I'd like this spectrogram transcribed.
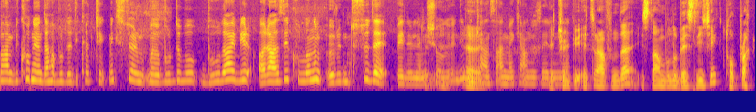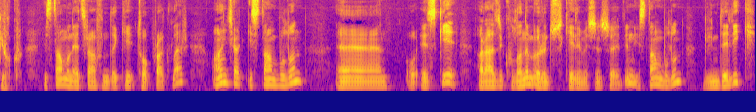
ben bir konuya daha burada dikkat çekmek istiyorum. Ee, burada bu buğday bir arazi kullanım örüntüsü de belirlemiş oluyor değil mi evet. kentsel mekan üzerinde? E çünkü etrafında İstanbul'u besleyecek toprak yok. İstanbul'un etrafındaki topraklar ancak İstanbul'un e, o eski arazi kullanım örüntüsü kelimesini söyledin. İstanbul'un gündelik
